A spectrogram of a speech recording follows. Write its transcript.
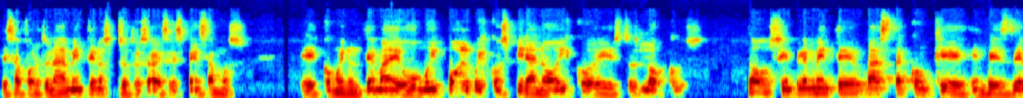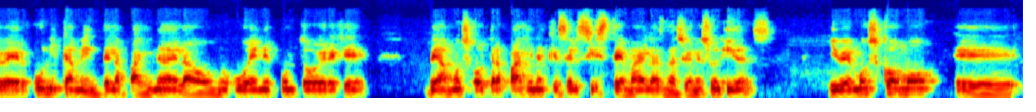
desafortunadamente nosotros a veces pensamos como en un tema de humo y polvo y conspiranoico y estos locos. No, simplemente basta con que en vez de ver únicamente la página de la ONU, un.org, veamos otra página que es el Sistema de las Naciones Unidas y vemos cómo eh,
